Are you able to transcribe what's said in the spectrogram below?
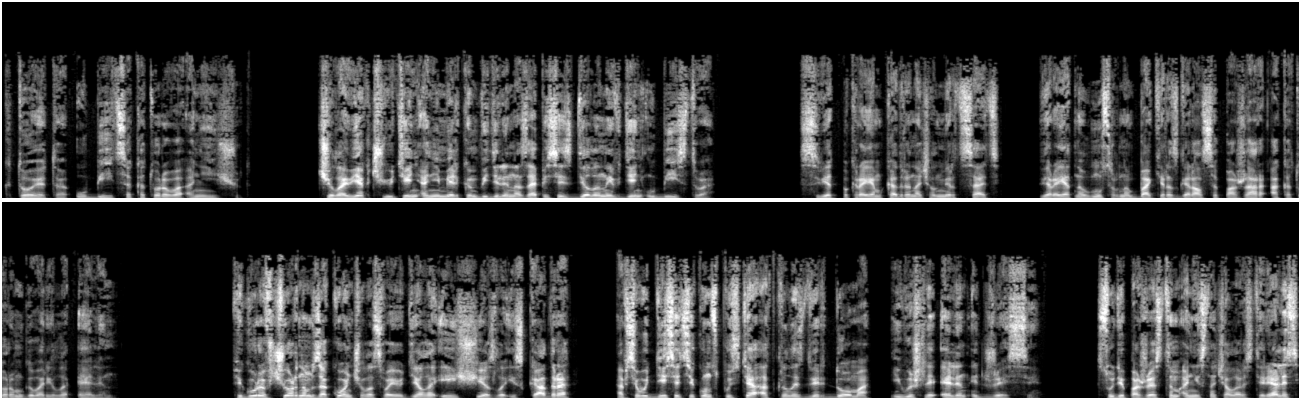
Кто это, убийца, которого они ищут? Человек, чью тень они мельком видели на записи, сделанной в день убийства. Свет по краям кадра начал мерцать. Вероятно, в мусорном баке разгорался пожар, о котором говорила Эллен. Фигура в черном закончила свое дело и исчезла из кадра, а всего 10 секунд спустя открылась дверь дома, и вышли Эллен и Джесси. Судя по жестам, они сначала растерялись,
